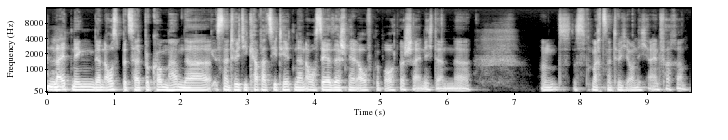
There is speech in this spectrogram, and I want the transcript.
mhm. Lightning dann ausbezahlt bekommen haben. Da ist natürlich die Kapazitäten dann auch sehr, sehr schnell aufgebraucht wahrscheinlich dann. Äh, und das macht es natürlich auch nicht einfacher.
